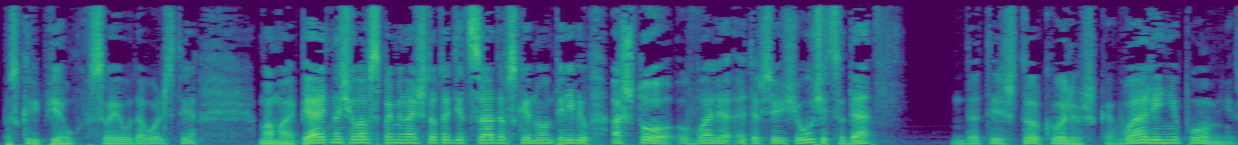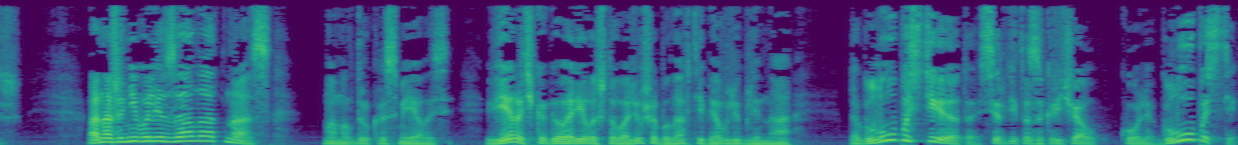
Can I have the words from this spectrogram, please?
поскрипел в свое удовольствие. Мама опять начала вспоминать что-то детсадовское, но он перебил. А что, Валя это все еще учится, да? Да ты что, Колюшка, Вали не помнишь. Она же не вылезала от нас. Мама вдруг рассмеялась. Верочка говорила, что Валюша была в тебя влюблена. — Да глупости это! — сердито закричал Коля. Глупости?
